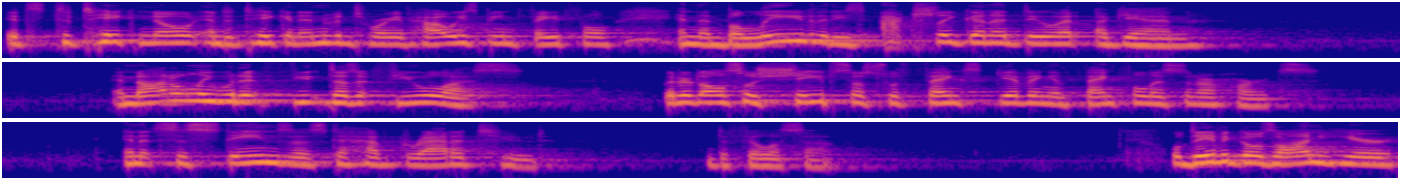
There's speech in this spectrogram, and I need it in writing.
It's to take note and to take an inventory of how he's been faithful and then believe that he's actually going to do it again. And not only would it, does it fuel us, but it also shapes us with thanksgiving and thankfulness in our hearts. And it sustains us to have gratitude and to fill us up. Well, David goes on here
